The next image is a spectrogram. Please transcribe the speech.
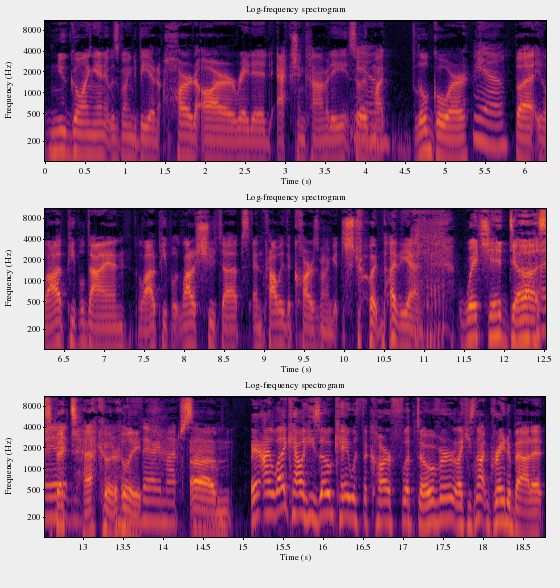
knew going in it was going to be a hard R rated action comedy, so it might a little gore, Yeah. but a lot of people dying, a lot of people, a lot of shoot ups, and probably the car's going to get destroyed by the end, which it does It- spectacularly. very much so Um, And I like how he's okay with the car flipped over. Like he's not great about it,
